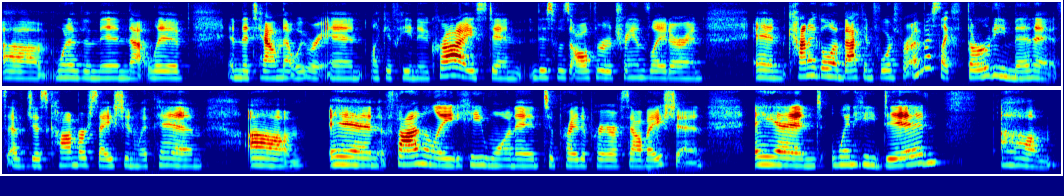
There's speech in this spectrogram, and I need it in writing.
um, one of the men that lived in the town that we were in like if he knew christ. And this was all through a translator and and kind of going back and forth for almost like 30 minutes of just conversation with him. Um, and finally he wanted to pray the prayer of salvation and when he did um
